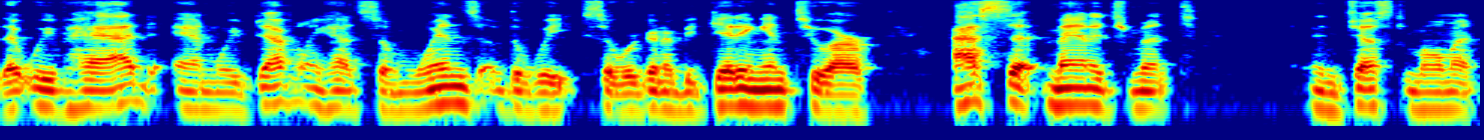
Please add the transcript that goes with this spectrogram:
that we've had, and we've definitely had some wins of the week. So we're going to be getting into our asset management in just a moment.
